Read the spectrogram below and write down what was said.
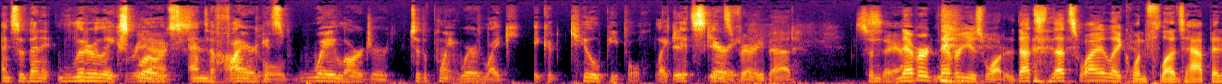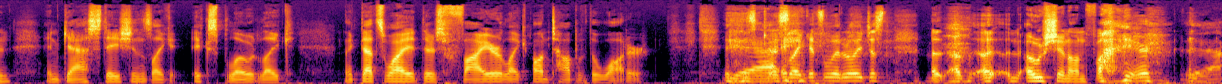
And so then it literally explodes, Reacts and the fire and gets way larger to the point where like it could kill people. Like it- it's scary. It's very bad. So, So, yeah. never never use water. That's that's why like when floods happen and gas stations like explode like like that's why there's fire like on top of the water. It's Yeah. just like it's literally just a, a, a, an ocean on fire. yeah,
